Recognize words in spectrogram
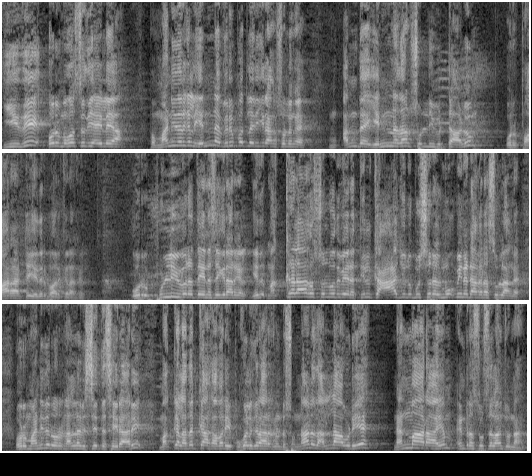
இது ஒரு முகஸ்துதியா இல்லையா? இப்ப மனிதர்கள் என்ன விருப்பத்தில் இருக்கிறாங்க சொல்லுங்க. அந்த என்னதான் சொல்லி விட்டாலும் ஒரு பாராட்டை எதிர்பார்க்கிறார்கள். ஒரு புள்ளி விவரத்தை என்ன செய்கிறார்கள்? எது மக்களாக சொல்வது வேற. தில்க ஆஜுலு புஷ்ரல் மூமினடாக சொல்லாங்க ஒரு மனிதர் ஒரு நல்ல விஷயத்தை செய்கிறாரு மக்கள் அதற்காக அவரை புகழ்கிறார்கள் என்று சொன்னால் அது அல்லாவுடைய நன்மாராயம் என்ற சுசலாம் சொன்னாங்க.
